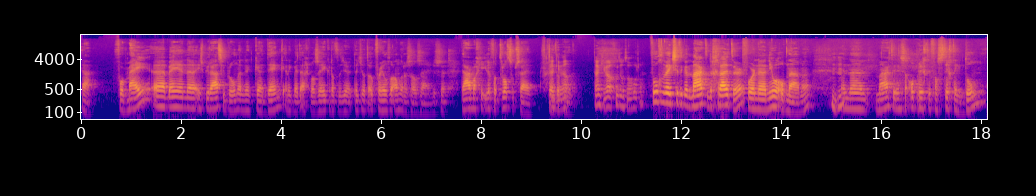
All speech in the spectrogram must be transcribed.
ja, voor mij eh, ben je een eh, inspiratiebron. En ik denk, en ik weet eigenlijk wel zeker, dat, je, dat je dat ook voor heel veel anderen zal zijn. Dus daar mag je in ieder geval trots op zijn. Vergeet dat Dankjewel. niet. Dankjewel, goed om te horen. Volgende week zit ik met Maarten de Gruiter voor een nieuwe opname. Mhm. En Maarten is de oprichter van Stichting DON,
